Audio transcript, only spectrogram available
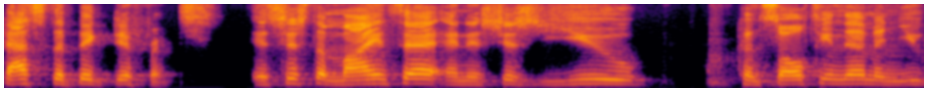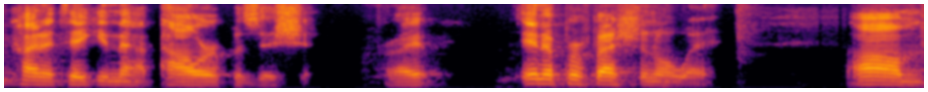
that's the big difference. It's just a mindset and it's just you consulting them and you kind of taking that power position, right? In a professional way. Um,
